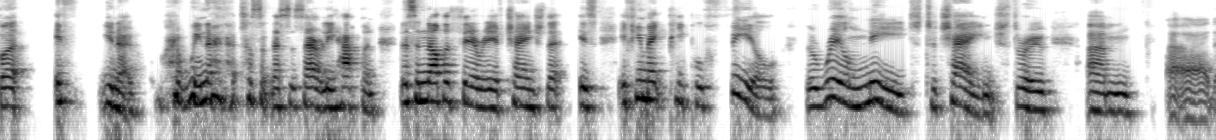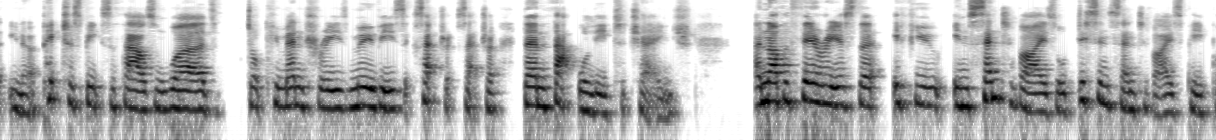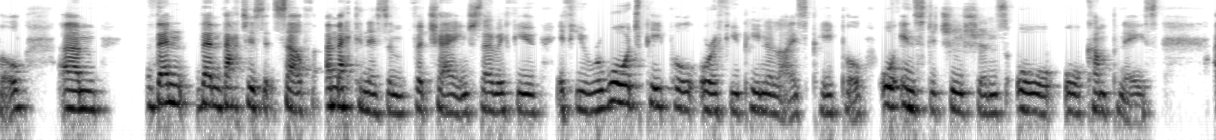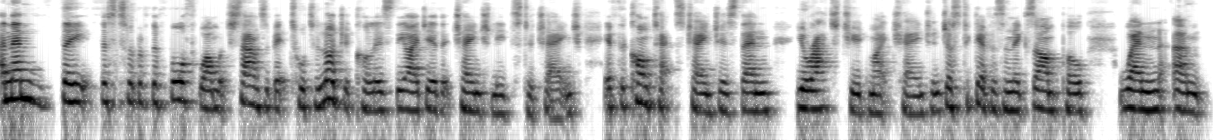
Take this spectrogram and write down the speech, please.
But if, you know, we know that doesn't necessarily happen. There's another theory of change that is if you make people feel the real need to change through um, uh, you know, a picture speaks a thousand words, documentaries, movies, etc., etc., then that will lead to change. Another theory is that if you incentivize or disincentivize people, um, then then that is itself a mechanism for change. So if you if you reward people or if you penalize people or institutions or or companies. And then the, the sort of the fourth one, which sounds a bit tautological, is the idea that change needs to change. If the context changes, then your attitude might change. And just to give us an example, when um,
